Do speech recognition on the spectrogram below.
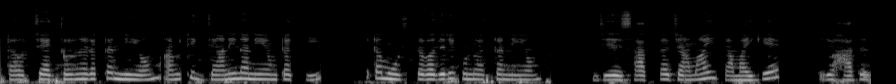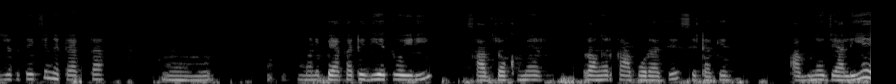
এটা হচ্ছে এক ধরনের একটা নিয়ম। আমি ঠিক জানি না নিয়মটা কী। এটা মুর্শিদাবাদেরই কোনো একটা নিয়ম যে সাতটা জামাই, জামাইকে এই যে হাতে যেটা দেখছেন এটা একটা মানে প্যাকাটি দিয়ে তৈরি। সাত রকমের রঙের কাপড় আছে, সেটাকে আগুনে জ্বালিয়ে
